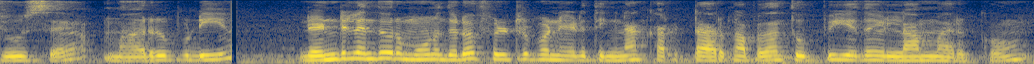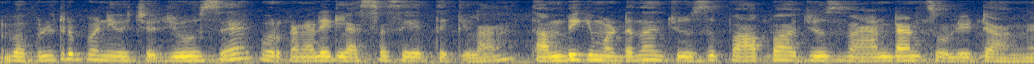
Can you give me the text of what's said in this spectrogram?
ஜூஸை மறுபடியும் ரெண்டுலேருந்து ஒரு மூணு தடவை ஃபில்ட்ரு பண்ணி எடுத்திங்கன்னா கரெக்டாக இருக்கும். அப்போ தான் துப்பி எதுவும் இல்லாமல் இருக்கும். நம்ம ஃபில்ட்ரு பண்ணி வச்ச ஜூஸை ஒரு கண்ணாடி கிளாஸில் சேர்த்துக்கலாம். தம்பிக்கு மட்டும்தான் ஜூஸு பாப்பா ஜூஸ் வேண்டான்னு சொல்லிட்டாங்க.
